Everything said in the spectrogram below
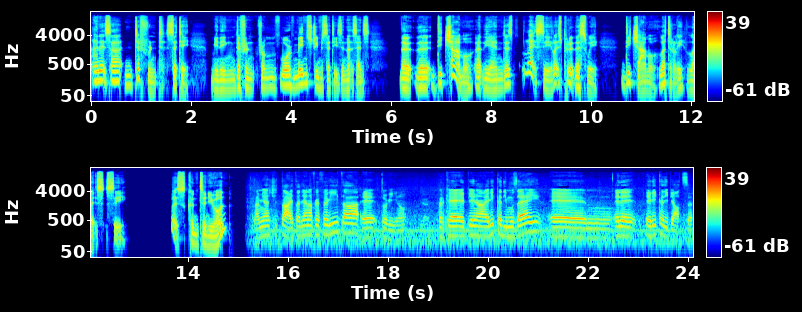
and it's a different city, meaning different from more mainstream cities in that sense. Now, the diciamo at the end is let's say, let's put it this way. Diciamo, literally, let's say. Let's continue on. La mia città italiana preferita è Torino, perché è piena, è ricca di musei e, mm, e le, è ricca di piazze.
